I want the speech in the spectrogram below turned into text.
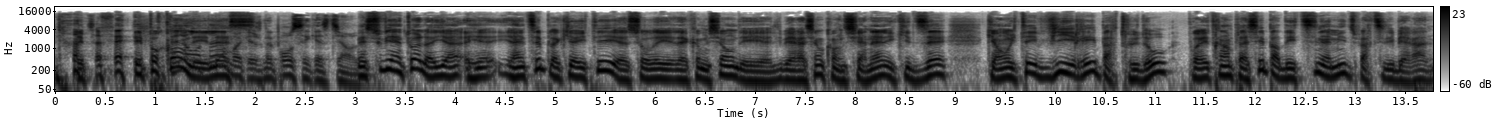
Et, Ça fait, et pourquoi ça fait on les laisse? moi, que je me pose ces questions-là. Mais souviens-toi, là, il y a, y y un type là, qui a été euh, sur les- la commission des euh, libérations conditionnelles et qui disait qu'ils ont été virés par Trudeau pour être remplacés par des tinamis du Parti libéral.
